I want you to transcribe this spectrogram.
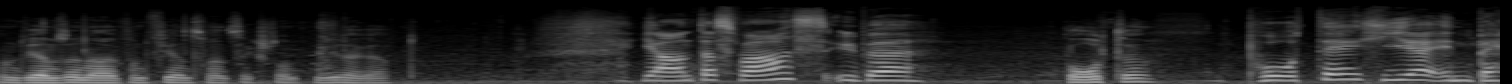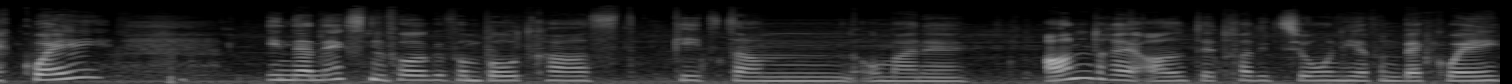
Und wir haben es innerhalb von 24 Stunden wieder gehabt. Ja, und das war's über Boote, Boote hier in Backway. In der nächsten Folge vom Boatcast geht es dann um eine andere alte Tradition hier von Backway.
